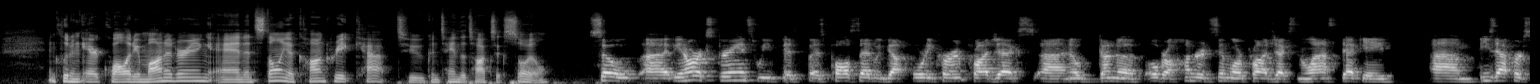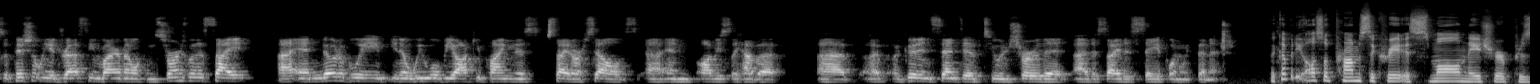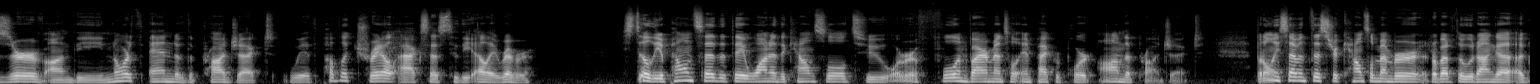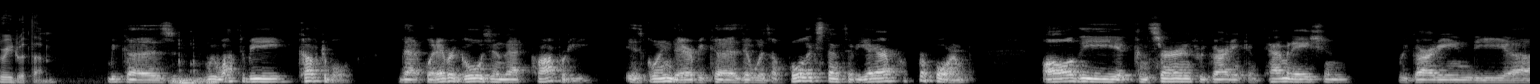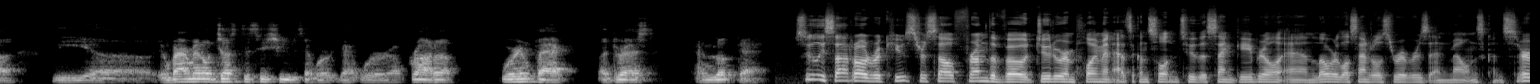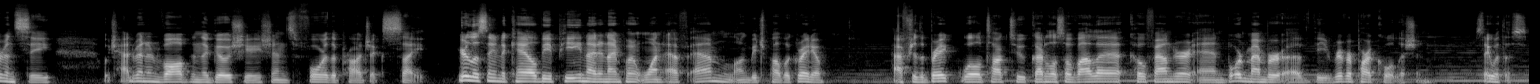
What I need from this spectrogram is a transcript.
including air quality monitoring and installing a concrete cap to contain the toxic soil. So, uh, in our experience, we've, as, as, Paul said, we've got 40 current projects uh, and done a, over 100 similar projects in the last decade. Um, these efforts sufficiently address the environmental concerns with the site, uh, and notably, you know, we will be occupying this site ourselves, uh, and obviously have a, a, a good incentive to ensure that uh, the site is safe when we finish. The company also promised to create a small nature preserve on the north end of the project with public trail access to the LA River. Still, the appellant said that they wanted the council to order a full environmental impact report on the project but only 7th District Council member Roberto Uranga agreed with them. Because we want to be comfortable that whatever goes in that property is going there because there was a full extensive EIR performed. All the concerns regarding contamination, regarding the uh, the uh, environmental justice issues that were that were uh, brought up were in fact addressed and looked at. Suely Saro recused herself from the vote due to her employment as a consultant to the San Gabriel and Lower Los Angeles Rivers and Mountains Conservancy, which had been involved in negotiations for the project site. You're listening to KLBP 99.1 FM, Long Beach Public Radio. After the break, we'll talk to Carlos Ovalle, co founder and board member of the River Park Coalition. Stay with us.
